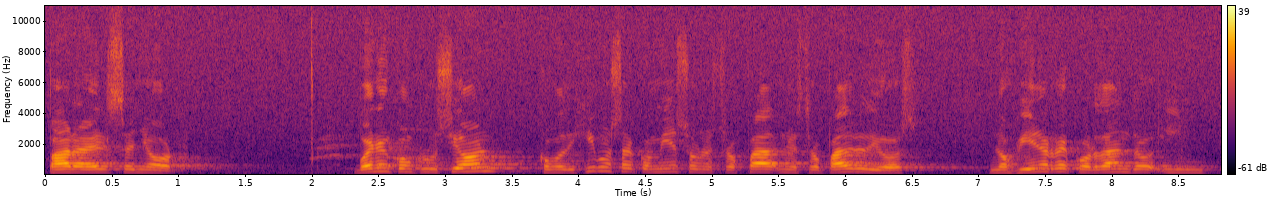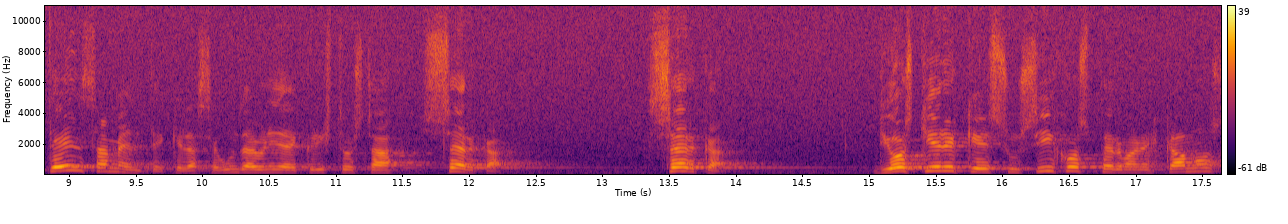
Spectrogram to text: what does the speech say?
para el Señor. Bueno, en conclusión, como dijimos al comienzo, nuestro, Padre Dios nos viene recordando intensamente que la segunda venida de Cristo está cerca, cerca. Dios quiere que sus hijos permanezcamos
